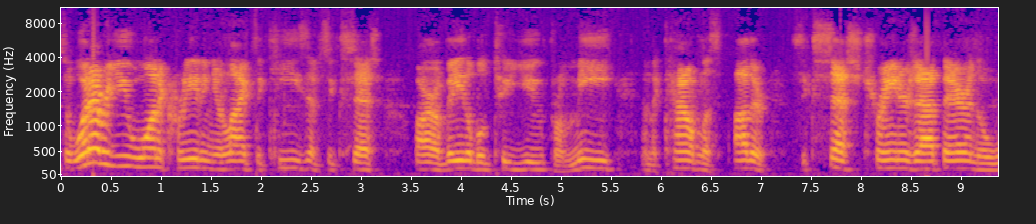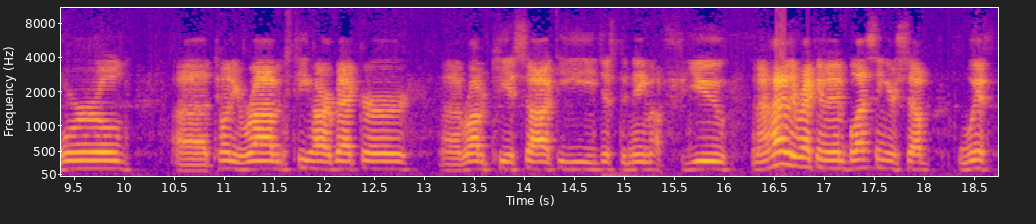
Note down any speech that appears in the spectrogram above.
So, whatever you want to create in your life, the keys of success are available to you from me and the countless other success trainers out there in the world. Uh, Tony Robbins, T. Harv Eker, uh, Robert Kiyosaki, just to name a few. And I highly recommend blessing yourself with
